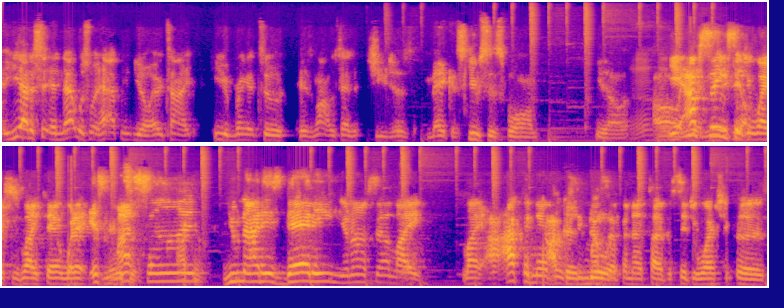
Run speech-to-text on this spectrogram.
he had to say, and that was what happened. You know, every time he would bring it to his mom, said she just make excuses for him. You know, mm-hmm. oh, yeah, I've seen situations know. like that where it's my son, you're not his daddy. You know what I'm saying? Like, like I, I could never I see myself it. in that type of situation because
